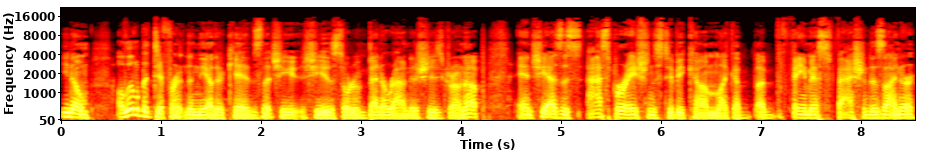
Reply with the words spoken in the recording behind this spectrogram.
you know, a little bit different than the other kids that she she has sort of been around as she's grown up, and she has this aspirations to become like a, a famous fashion designer,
